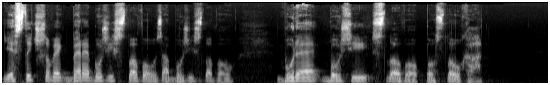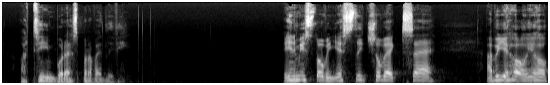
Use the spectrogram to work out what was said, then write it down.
Jestli člověk bere Boží slovo za Boží slovo, bude Boží slovo poslouchat a tím bude spravedlivý. Jinými slovy, jestli člověk chce, aby jeho, jeho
